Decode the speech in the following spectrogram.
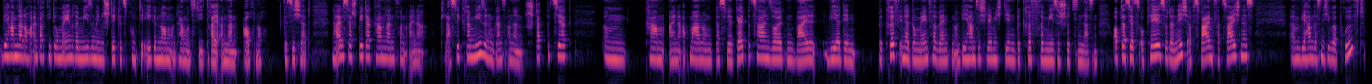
wir haben dann auch einfach die Domain remise-steglitz.de genommen und haben uns die drei anderen auch noch gesichert. Ein halbes Jahr später kam dann von einer Klassikremise in einem ganz anderen Stadtbezirk ähm, kam eine Abmahnung, dass wir Geld bezahlen sollten, weil wir den Begriff in der Domain verwenden und die haben sich nämlich den Begriff Remise schützen lassen. Ob das jetzt okay ist oder nicht, es war im Verzeichnis. Ähm, wir haben das nicht überprüft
